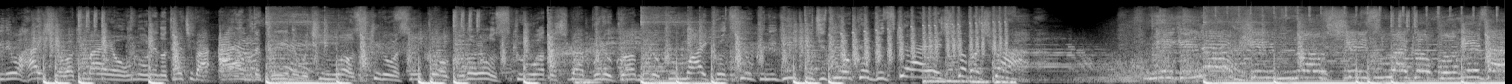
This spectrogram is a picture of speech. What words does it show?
ィでは敗者わきまえよ。己の立場 I am the queen of チームスキルは成功この世を救う私が武力は無力。マイクを強く握って実力をぶつけ合え。近場 my clothes full is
